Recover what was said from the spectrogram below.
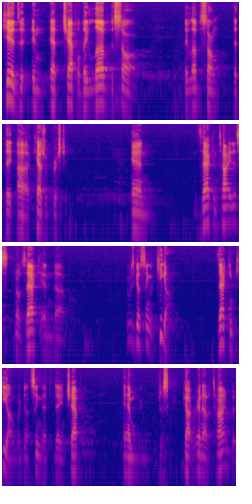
Kids in, at chapel, they love the song. They love the song that they uh, casual Christian. And Zach and Titus, no, Zach and uh, who was going to sing with Keon? Zach and Keon were going to sing that today in chapel. And we just got ran out of time, but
